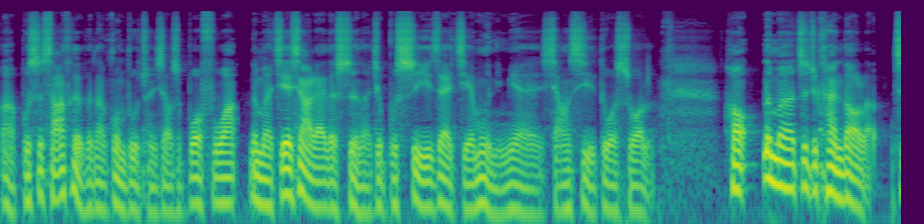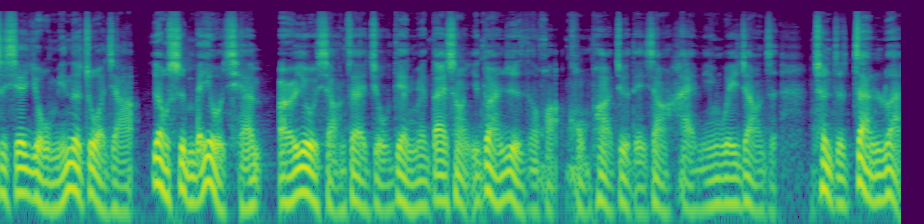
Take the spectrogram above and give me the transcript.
啊，不是沙特跟他共度春宵，是波夫娃。那么接下来的事呢，就不适宜在节目里面详细多说了。好，那么这就看到了这些有名的作家，要是没有钱而又想在酒店里面待上一段日子的话，恐怕就得像海明威这样子，趁着战乱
